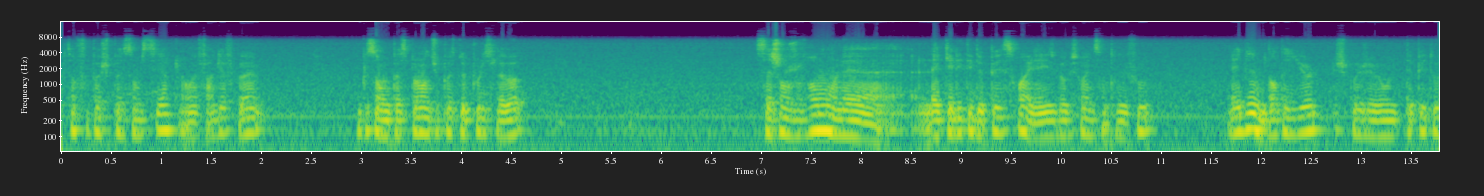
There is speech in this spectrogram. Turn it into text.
Putain, faut pas que je passe le cercle. On va faire gaffe quand même. En plus, on passe pas loin du poste de police là-bas. Ça change vraiment la, qualité de PS3 et la Xbox One, c'est un truc de fou. Eh bim, dans ta gueule, je sais pas, j'avais envie de taper toi.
